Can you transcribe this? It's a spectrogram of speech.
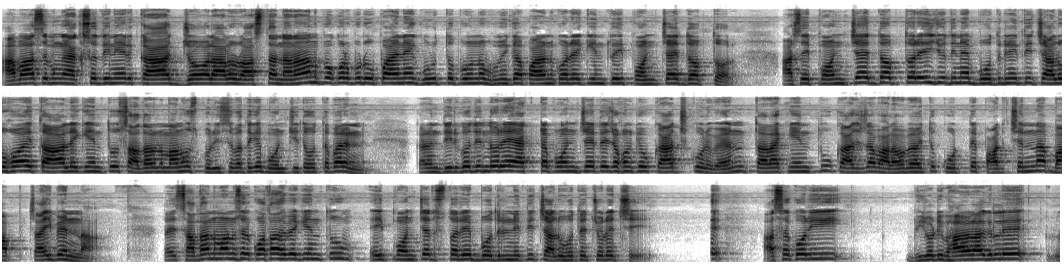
আবাস এবং একশো দিনের কাজ, জল, আলো, রাস্তা নানান প্রকল্প রূপায়ণে গুরুত্বপূর্ণ ভূমিকা পালন করে কিন্তু এই পঞ্চায়েত দপ্তর। আর সেই পঞ্চায়েত দপ্তরেই যদি না বদলি নীতি চালু হয়, তাহলে কিন্তু সাধারণ মানুষ পরিষেবা থেকে বঞ্চিত হতে পারেন। কারণ দীর্ঘদিন ধরে একটা পঞ্চায়েতে যখন কেউ কাজ করবেন, তারা কিন্তু কাজটা ভালোভাবে হয়তো করতে পারছেন না বা চাইবেন না। তাই সাধারণ মানুষের কথা হবে কিন্তু এই পঞ্চায়েত স্তরে বদলি নীতি চালু হতে চলেছে। আশা করি ভিডিওটি ভালো লাগলে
